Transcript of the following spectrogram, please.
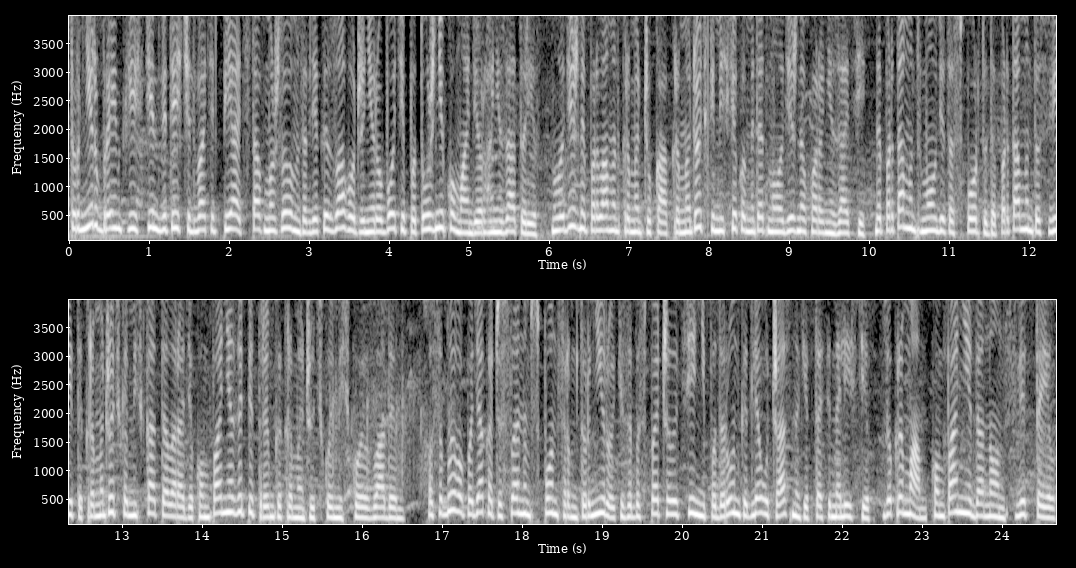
Турнір Brain Quiz Teen 2025 став можливим завдяки злагодженій роботі потужній команді організаторів. Молодіжний парламент Кременчука, Кременчуцький міський комітет молодіжних організацій, департамент молоді та спорту, департамент освіти, Кременчуцька міська телерадіокомпанія за підтримки Кременчуцької міської влади. Особлива подяка численним спонсорам турніру, які забезпечили цінні подарунки для учасників та фіналістів. Зокрема, компанії Данон, Світтейл,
